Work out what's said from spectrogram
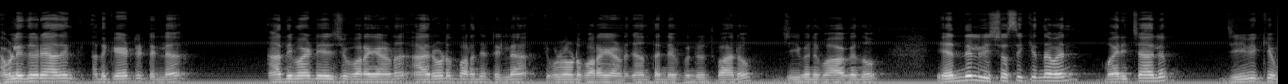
അവൾ ഇതുവരെ അത് അത് കേട്ടിട്ടില്ല. ആദ്യമായിട്ട് യേശു പറയാണ് ആരോടും പറഞ്ഞിട്ടില്ല ഇവളോട് പറയാണ് ഞാൻ തന്നെ പുനരുദ്ധാനവും ജീവനുമാകുന്നു. എന്നിൽ വിശ്വസിക്കുന്നവൻ മരിച്ചാലും ജീവിക്കും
